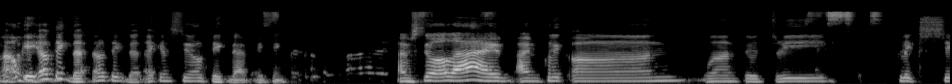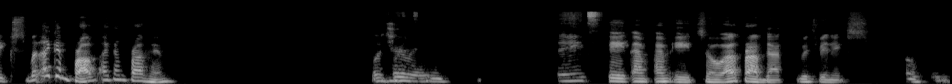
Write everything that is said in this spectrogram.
Ah, okay, I'll take that. I'll take that. I can still take that, I think. I'm still alive. I'm click on one, two, three, click six. But I can prob. I can prob him. What's your range? Eight. Eight. I'm I'm eight. So I'll prob that with Phoenix. Okay.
